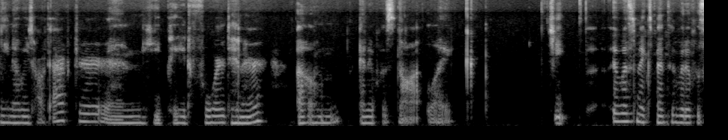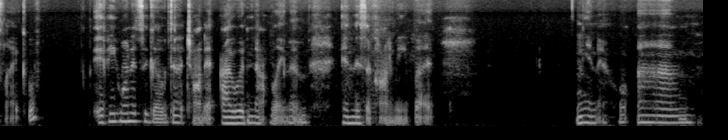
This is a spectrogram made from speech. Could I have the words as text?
you know, we talked after, and he paid for dinner. Um, and it was not like cheap. It wasn't expensive, but it was like, if he wanted to go Dutch on it, I would not blame him in this economy. But you know, um,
